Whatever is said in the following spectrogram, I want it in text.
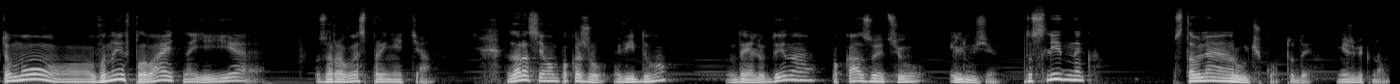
Тому е, вони впливають на її зорове сприйняття. Зараз я вам покажу відео, де людина показує цю ілюзію. Дослідник вставляє ручку туди, між вікном.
